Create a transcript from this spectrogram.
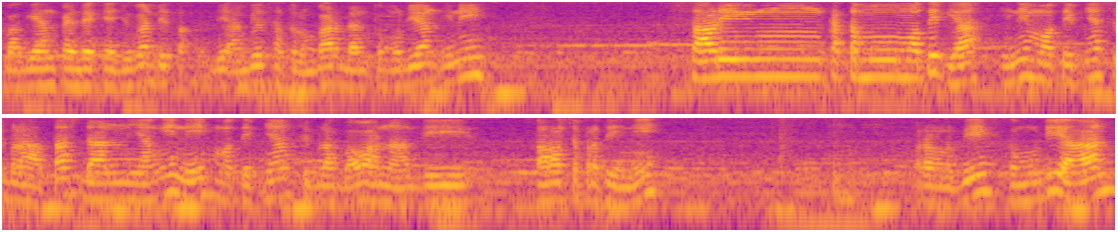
bagian pendeknya juga di, diambil satu lembar dan kemudian ini saling ketemu motif ya. Ini motifnya sebelah atas dan yang ini motifnya sebelah bawah. Nah ditaruh seperti ini kurang lebih. Kemudian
